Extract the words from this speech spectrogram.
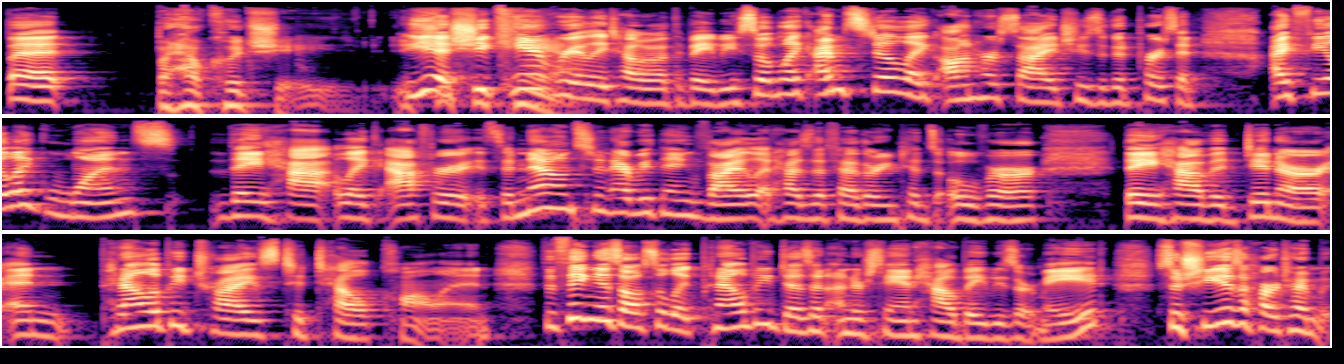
but But how could she? yeah, she, can't, really tell me about the baby. So like I'm still like on her side. She's a good person. I feel like once they have like after it's announced and everything, Violet has the Featheringtons over. They have a dinner and Penelope tries to tell Colin. The thing is also like Penelope doesn't understand how babies are made. So she has a hard time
